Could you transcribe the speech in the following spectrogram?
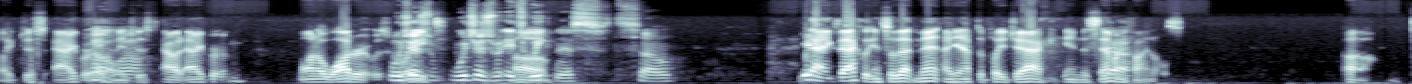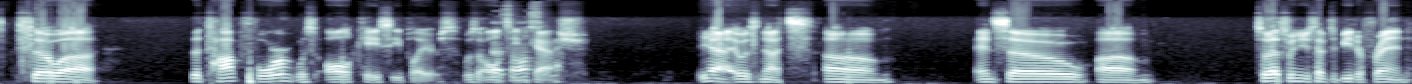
like just aggro, Oh, and wow. it just out aggro mono water. It was Which great. is which is its Um, weakness. So Yeah, exactly. And so that meant I didn't have to play Jack in the Yeah. Uh, so uh, the top four was all KC players, was all That's Team awesome. Cash. Yeah, it was nuts. Um, and so um, so that's when you just have to beat a friend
